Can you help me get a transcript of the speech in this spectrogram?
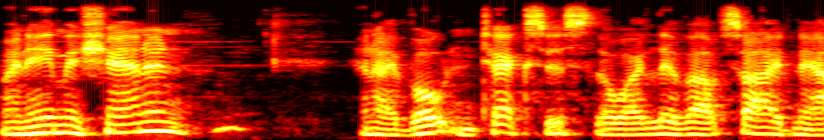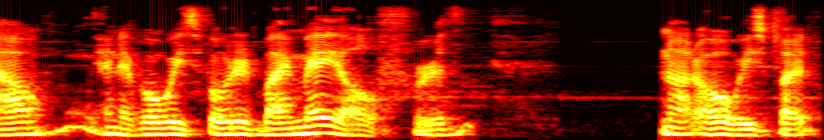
My name is Shannon, and I vote in Texas, though I live outside now, and have always voted by mail for, not always, but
